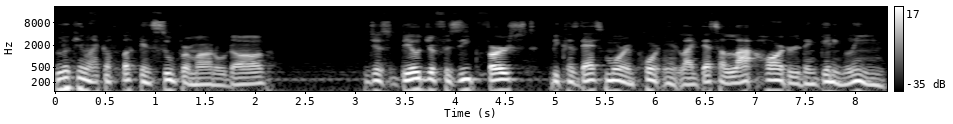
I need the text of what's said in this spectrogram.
looking like a fucking supermodel, dog just build your physique first because that's more important. Like that's a lot harder than getting lean.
